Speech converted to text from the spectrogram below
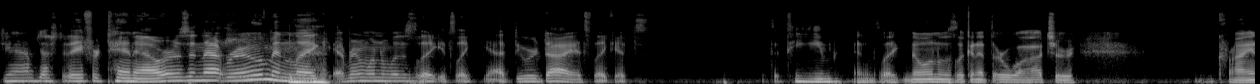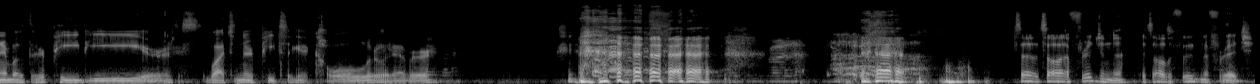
jammed yesterday for 10 hours in that room, and like everyone was like, it's like, yeah, do or die. It's like, it's, it's a team, and it's like no one was looking at their watch or crying about their PD or just watching their pizza get cold or whatever. so it's all that fridge in the, it's all the food in the fridge.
